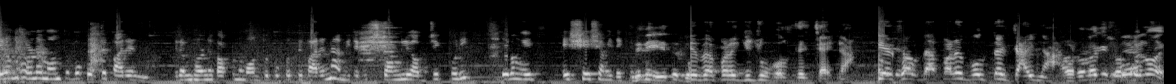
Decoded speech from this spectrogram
এরকম ধরনের মন্তব্য করতে পারেন না। এরকম ধরনের কখনো মন্তব্য করতে পারেন না। আমি এটাকে স্ট্রংলি অবজেক্ট করি এবং এর এর শেষ আমি দেখি নেব। এ ব্যাপারে কিছু বলতে চাই না। এসব ব্যাপারে বলতে চাই না। ঘটনা কি সত্য নয়?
